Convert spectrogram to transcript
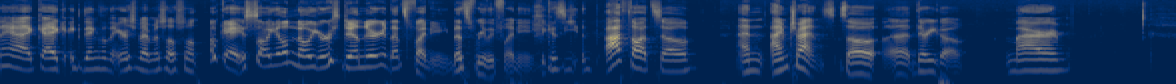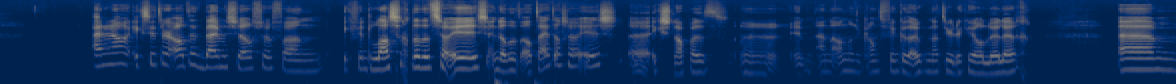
Nou ja, kijk, ik denk dan eerst bij mezelf van... Oké, so y'all know your gender? That's funny. That's really funny. Because I thought so. And I'm trans. So, uh, there you go. Maar... I don't know, ik zit er altijd bij mezelf zo van... Ik vind het lastig dat het zo is en dat het altijd al zo is. Eh, ik snap het. Eh, en aan de andere kant vind ik het ook natuurlijk heel lullig. Ehm,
